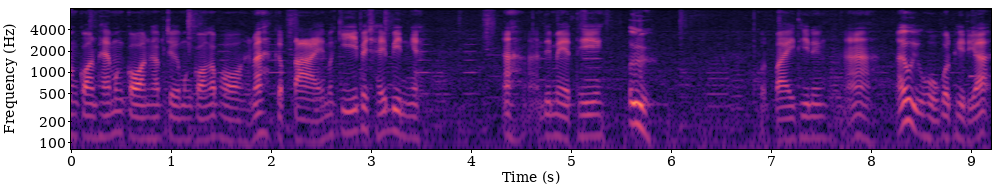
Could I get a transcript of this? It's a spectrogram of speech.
มังกรแพ้มังกรครับเจอมังกรก็พอเห็นไหมเกือบตายเมื่อกี้ไปใช้บินไงอะอันดิเมททีอือกดไปทีนึงอ่าเอ้ยโอ้โหกดผิดอีกแล้ว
